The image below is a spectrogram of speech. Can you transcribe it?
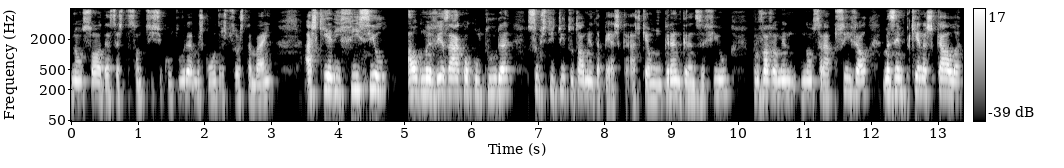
não só dessa estação de piscicultura, mas com outras pessoas também. Acho que é difícil alguma vez a aquacultura substituir totalmente a pesca. Acho que é um grande, grande desafio. Provavelmente não será possível, mas em pequena escala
